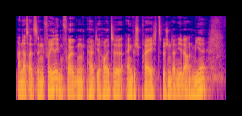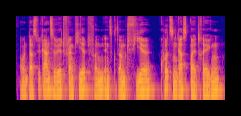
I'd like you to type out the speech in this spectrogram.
Anders als in den vorherigen Folgen hört ihr heute ein Gespräch zwischen Daniela und mir. Und das Ganze wird flankiert von insgesamt vier kurzen Gastbeiträgen,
